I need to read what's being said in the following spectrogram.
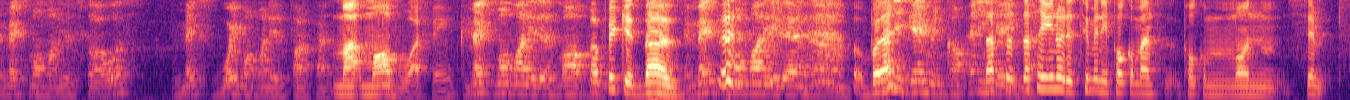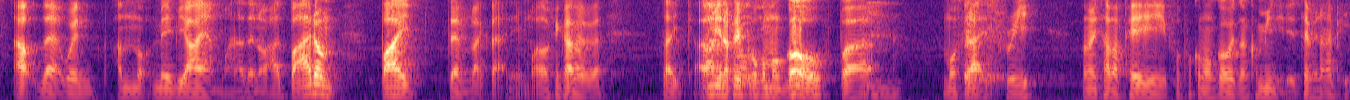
it makes more money than Star Wars. It makes way more money than Final Fantasy. Ma- Marvel, I think. it makes more money than Marvel. I think it does. it makes more money than um, But any gaming com- any that's game. the, that's how you know there's too many Pokemon Pokemon simps out there. When I'm not, maybe I am one. I don't know. But I don't buy them like that anymore. I don't think I've ever. Like I But mean, I I play told you. Pokemon Go, but Mm. most of that is free. The only time I pay for Pokemon Go is on Community. It's 79p.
